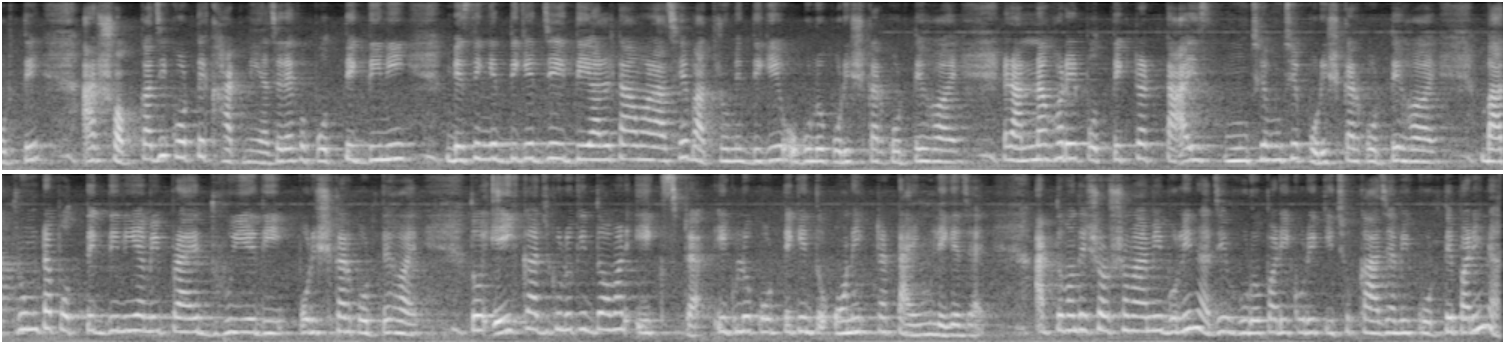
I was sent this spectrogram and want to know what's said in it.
করতে। আর সব কাজই করতে খাটনি আছে। দেখো প্রত্যেক দিনই বেসিংয়ের দিকের যে দেয়ালটা আমার আছে বাথরুমের দিকে ওগুলো পরিষ্কার করতে হয়। রান্নাঘরের প্রত্যেকটা টাইস মুছে মুছে পরিষ্কার করতে হয়। বাথরুমটা প্রত্যেক দিনই আমি প্রায় ধুয়ে দিই, পরিষ্কার করতে হয়। তো এই কাজগুলো কিন্তু আমার এক্সট্রা এগুলো করতে কিন্তু অনেকটা টাইম লেগে যায়। আর তোমাদের সবসময় আমি বলি না যে হুড়োপাড়ি করে কিছু কাজ আমি করতে পারি না,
